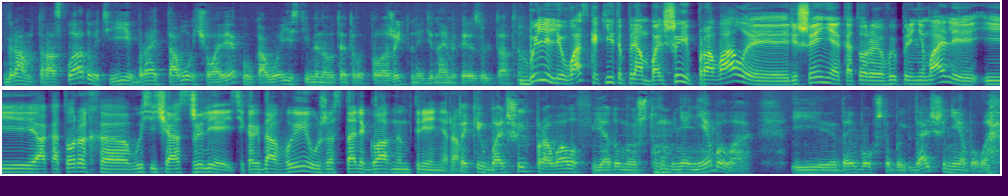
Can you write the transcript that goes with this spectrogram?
грамотно раскладывать и брать того человека, у кого есть именно вот эта вот положительная динамика результата. Были ли у вас какие-то прям большие провалы провалы, решения, которые вы принимали и о которых э, вы сейчас жалеете, когда вы уже стали главным тренером? Таких больших провалов, я думаю, что у меня не было. И дай бог, чтобы их дальше не было.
